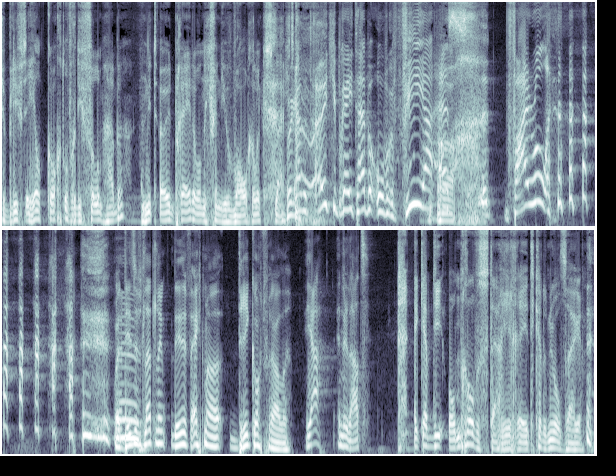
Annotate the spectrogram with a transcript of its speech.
alsjeblieft heel kort over die film hebben? Niet uitbreiden, want ik vind die walgelijk slecht. We gaan het uitgebreid hebben over VHS eh, Viral. Maar deze heeft letterlijk, deze heeft echt maar drie kort verhalen. ja, inderdaad. Ik heb die anderhalve ster gerate, ik ga het nu al zeggen.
